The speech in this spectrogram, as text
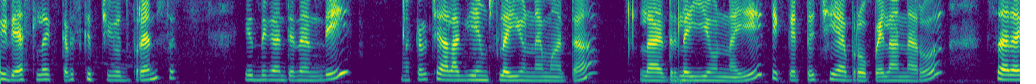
వీడియోస్లో ఎక్కడ స్కిప్ చేయొద్దు ఫ్రెండ్స్. ఎందుకంటేనండి అక్కడ చాలా గేమ్స్లు అవి ఉన్నాయన్నమాట లాటరీలు అవి ఉన్నాయి. టికెట్ వచ్చి యాభై రూపాయలు అన్నారు. సరే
